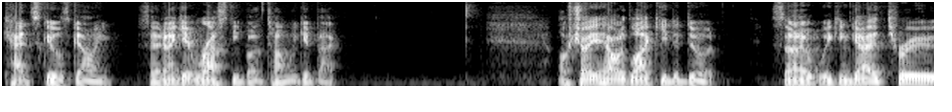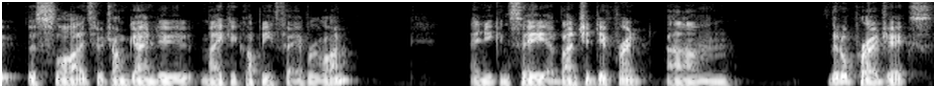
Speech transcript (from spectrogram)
CAD skills going. So don't get rusty by the time we get back. I'll show you how I'd like you to do it. So we can go through the slides, which I'm going to make a copy for everyone. And you can see a bunch of different um, little projects.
